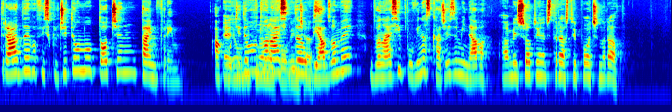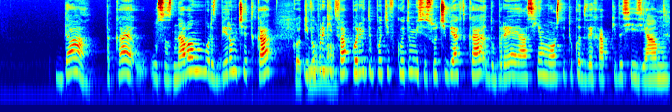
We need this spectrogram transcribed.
трябва да е в изключително точен таймфрейм. Ако е, отидем в 12 да обядваме, 12 и половина скача и заминава. Ами, защото иначе трябва да стои повече на работа. Да, така е. Осъзнавам, разбирам, че е така. Което и въпреки нормал. това, първите пъти, в които ми се случи, бях така, добре, аз имам още тук две хапки да си изям.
